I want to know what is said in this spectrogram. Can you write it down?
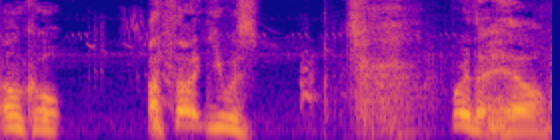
Uncle, I thought you was... Where the hell?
